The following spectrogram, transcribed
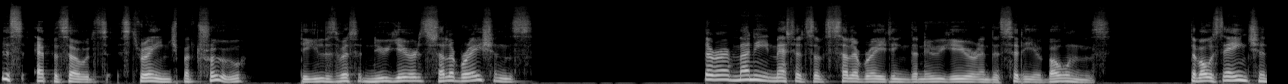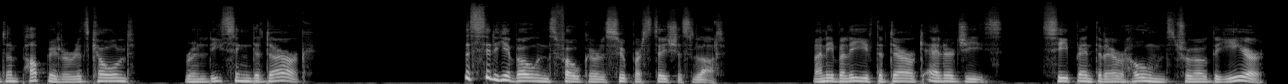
This episode's strange but true deals with New Year's celebrations. There are many methods of celebrating the new year in the City of Bones. The most ancient and popular is called Releasing the Dark. The City of Bones folk are a superstitious lot. Many believe that dark energies seep into their homes throughout the year,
